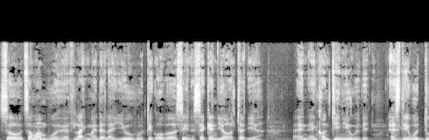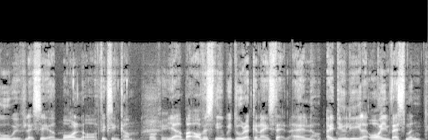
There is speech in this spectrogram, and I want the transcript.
So someone who have like-minded like you who take over, say, in the second year or third year and, and continue with it as they would do with, let's say, a bond or fixed income. Okay. Yeah, but obviously we do recognize that. And ideally, like all investment,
